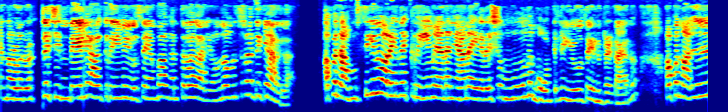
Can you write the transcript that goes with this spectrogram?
എന്നുള്ള ഒരൊറ്റ ചിന്തയിൽ ആ ക്രീം യൂസ് ചെയ്യുമ്പോൾ അങ്ങനത്തെ കാര്യങ്ങളൊന്നും നമ്മൾ ശ്രദ്ധിക്കാറില്ല. അപ്പൊ ലംസി എന്ന് പറയുന്ന ക്രീം ഏതാ? ഞാൻ ഏകദേശം മൂന്ന് ബോട്ടിൽ യൂസ് ചെയ്തിട്ടുണ്ടായിരുന്നു. അപ്പൊ നല്ല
